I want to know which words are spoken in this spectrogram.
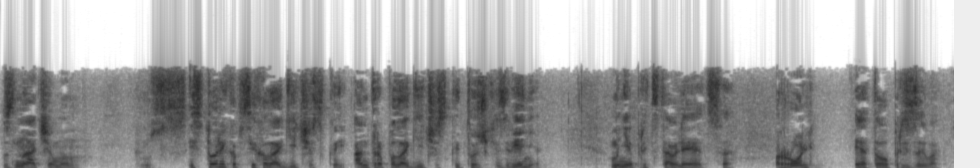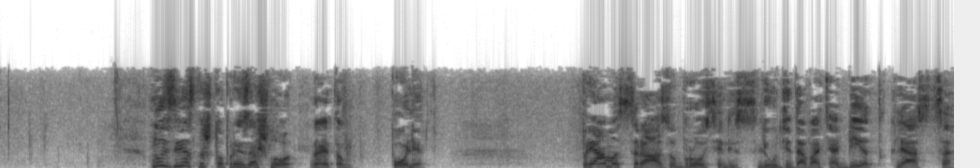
значимым с историко-психологической, антропологической точки зрения мне представляется роль этого призыва. Ну, известно, что произошло на этом поле. Прямо сразу бросились люди давать обед, клясться.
